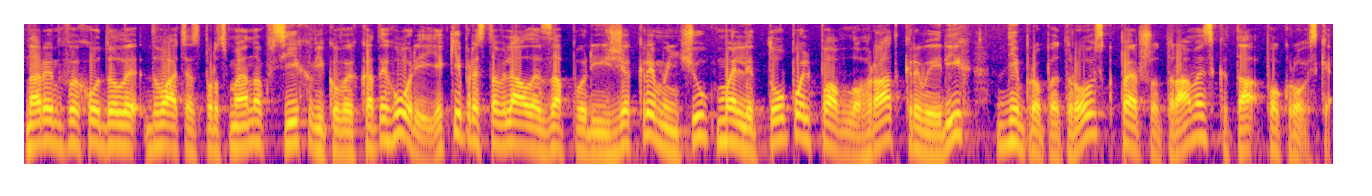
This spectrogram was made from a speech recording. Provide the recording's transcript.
На ринг виходили 20 спортсменок всіх вікових категорій, які представляли Запоріжжя, Кременчук, Мелітополь, Павлоград, Кривий Ріг, Дніпропетровськ, Першотравенськ та Покровське.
